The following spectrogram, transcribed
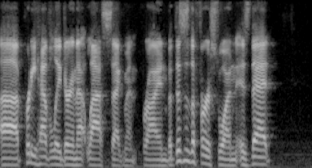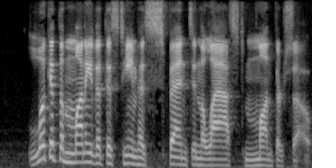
uh, pretty heavily during that last segment, Bryan. But this is the first one: is that look at the money that this team has spent in the last month or so.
